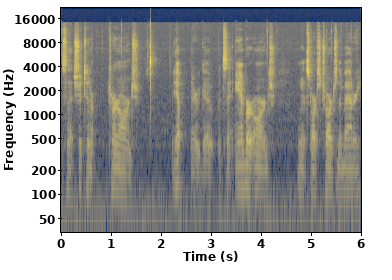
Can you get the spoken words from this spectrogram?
So that should turn orange. Yep, there we go. It's an amber orange when it starts charging the battery.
